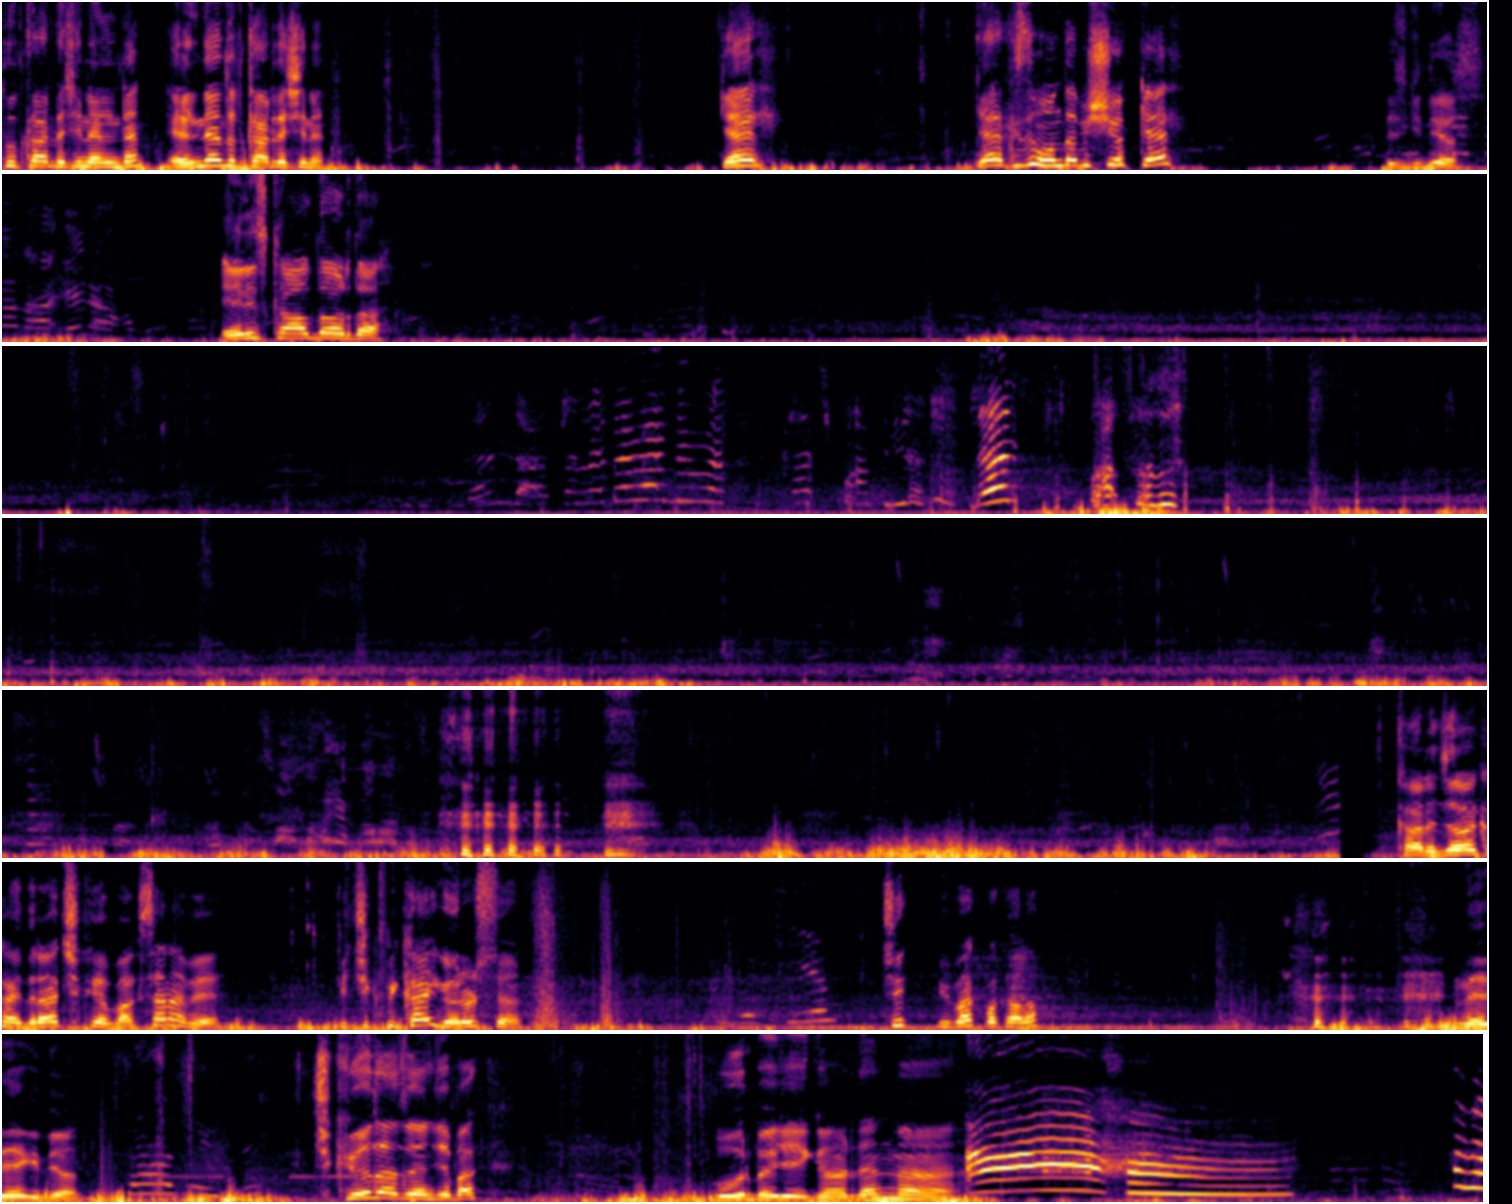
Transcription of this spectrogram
Tut kardeşin elinden. Elinden tut kardeşinin. Gel. Gel kızım onda bir şey yok gel. Biz gidiyoruz. Eliz kaldı orada. Lan sana Karıncalar kaydırağa çıkıyor baksana bir. Bir çık bir kay görürsün. bakayım. Çık bir bak bakalım. Nereye gidiyorsun? Çıkıyordu az önce bak. Uğur böceği gördün mü? Aha. Ana.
